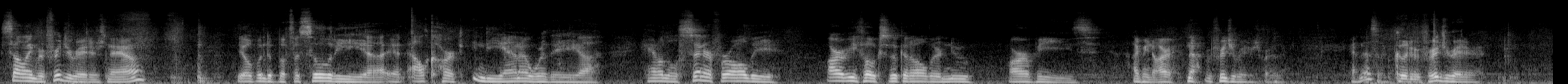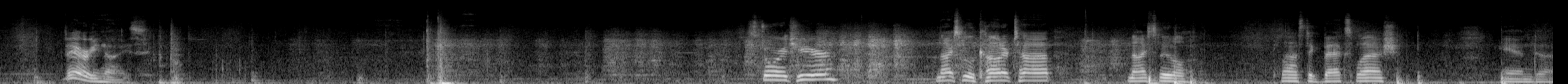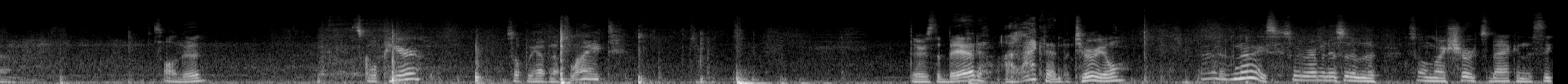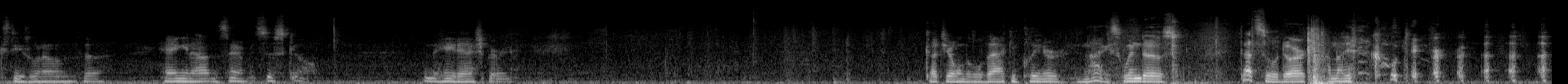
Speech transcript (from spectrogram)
selling refrigerators now. They opened up a facility uh, in Elkhart, Indiana, where they uh, have a little center for all the RV folks to look at all their new RVs. I mean, R, not refrigerators, rather. And that's a good refrigerator. Very nice. Storage here. Nice little countertop. Nice little plastic backsplash. And uh, it's all good. Let's go up here. Let's hope we have enough light. There's the bed. I like that material. That is nice. Sort of reminiscent of the, some of my shirts back in the 60s when I was uh, hanging out in San Francisco in the Haight Got your own little vacuum cleaner. Nice windows. That's so dark. I'm not even to go there.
